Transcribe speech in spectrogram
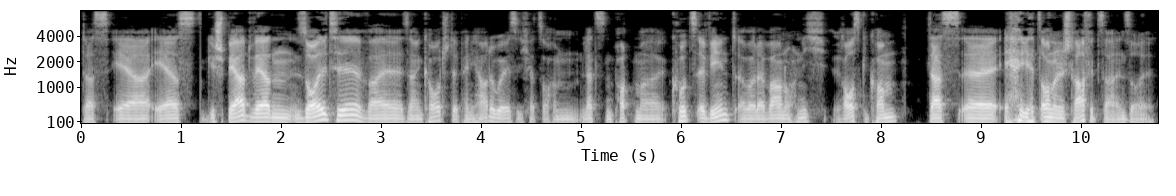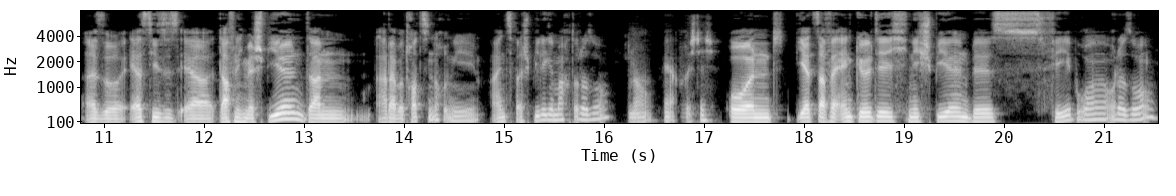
dass er erst gesperrt werden sollte, weil sein Coach, der Penny Hardaway ist, ich hatte es auch im letzten Pod mal kurz erwähnt, aber der war noch nicht rausgekommen, dass äh, er jetzt auch noch eine Strafe zahlen soll. Also erst hieß es, er darf nicht mehr spielen, dann hat er aber trotzdem noch irgendwie ein, zwei Spiele gemacht oder so. Genau, ja, richtig. Und jetzt darf er endgültig nicht spielen bis Februar oder so.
